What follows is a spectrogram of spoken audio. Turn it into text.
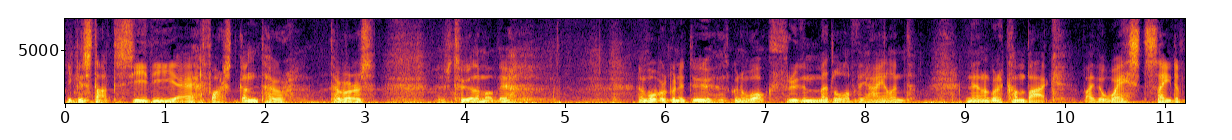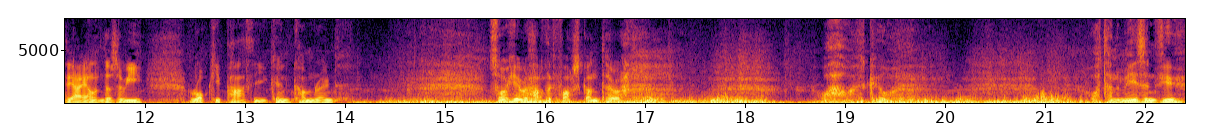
you can start to see the uh, first gun tower towers. There's two of them up there and what we're going to do is going to walk through the middle of the island. And then I'm going to come back by the west side of the island. There's a wee rocky path that you can come round. So here we have the first gun tower. Wow it's cool. What an amazing view.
